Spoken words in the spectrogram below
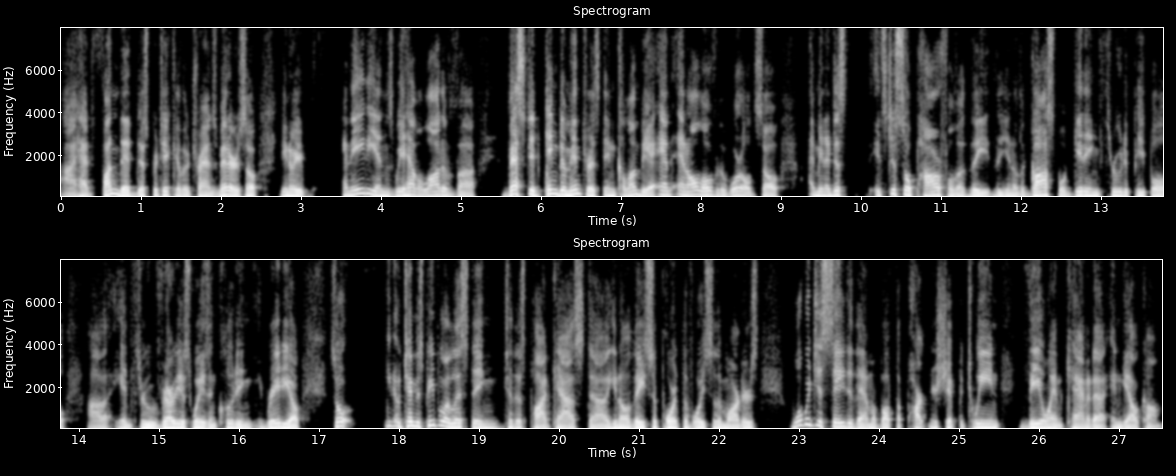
uh, had funded this particular transmitter. So, you know, Canadians, we have a lot of uh, vested kingdom interest in Colombia and and all over the world. So, I mean, I just it's just so powerful that the, the you know the gospel getting through to people uh and through various ways including radio so you know tim as people are listening to this podcast uh you know they support the voice of the martyrs what would you say to them about the partnership between vom canada and galcom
